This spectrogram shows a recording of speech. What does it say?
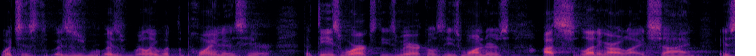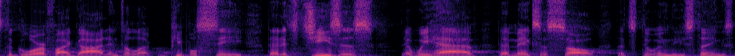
which is, is, is really what the point is here. That these works, these miracles, these wonders, us letting our light shine, is to glorify God and to let people see that it's Jesus that we have that makes us so that's doing these things,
